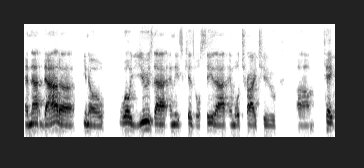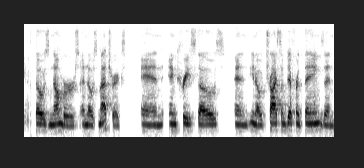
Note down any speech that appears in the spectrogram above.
and that data, you know, we'll use that, and these kids will see that, and we'll try to um, take those numbers and those metrics and increase those and you know try some different things and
